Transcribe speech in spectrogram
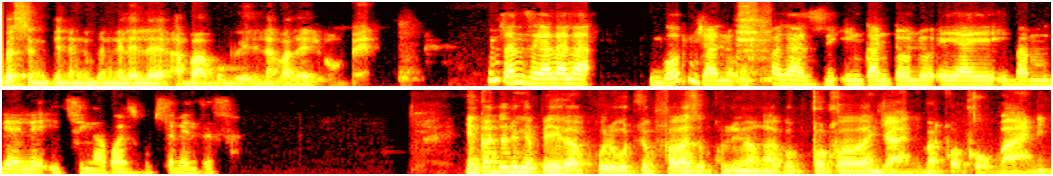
bese ngiphinde ngibingelele ababukeli nabalaleli bombele. Mnumzane zikalala ngobunjani ubufakazi inkantolo eyaye ibamukele ithi ingakwazi ukubusebenzisa inkantolo ikebheke kakhulu ukuthi lokufakazi okukhulunywa ngako buqoqwa kanjani baqoqwa ubani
